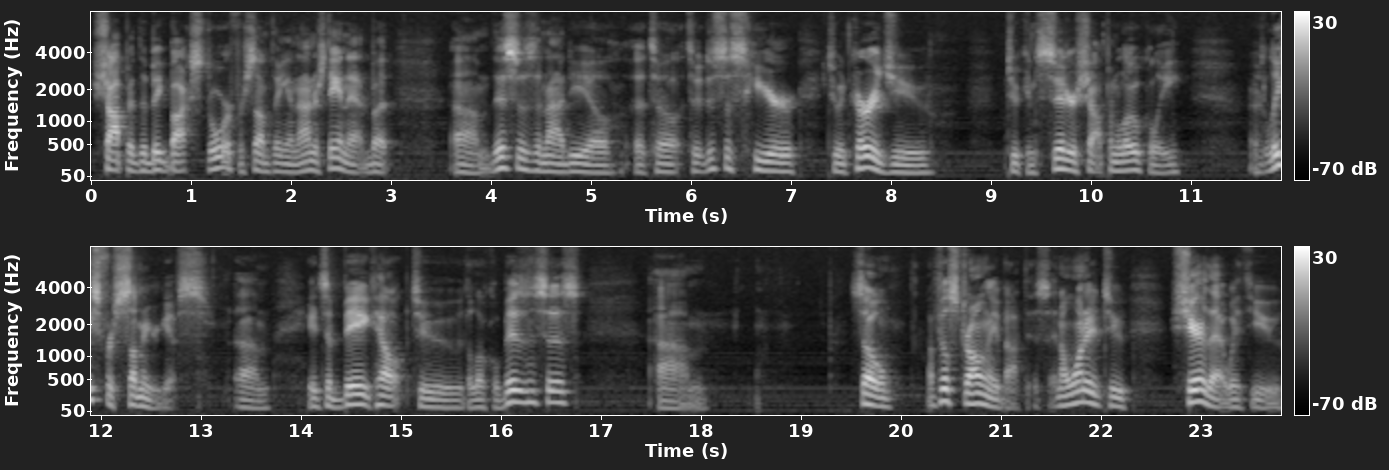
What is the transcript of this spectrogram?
shop at the big box store for something and I understand that, but um, this is an idea to, to this is here to encourage you to consider shopping locally, at least for some of your gifts. Um, it's a big help to the local businesses. Um, so I feel strongly about this, and I wanted to share that with you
